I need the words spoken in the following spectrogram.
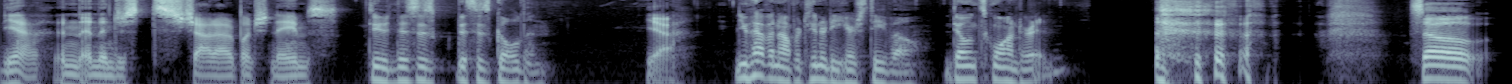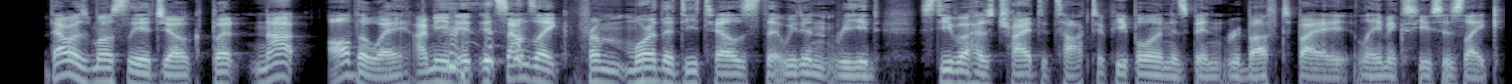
yeah, and and then just shout out a bunch of names. Dude, this is this is golden. Yeah. You have an opportunity here, Stevo. Don't squander it. So that was mostly a joke, but not all the way. I mean, it, it sounds like from more of the details that we didn't read, Stevo has tried to talk to people and has been rebuffed by lame excuses like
